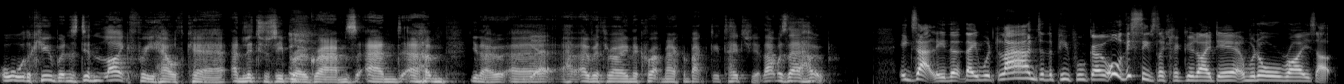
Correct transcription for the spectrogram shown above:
all the Cubans didn't like free healthcare and literacy programs and um, you know uh, overthrowing the corrupt American-backed dictatorship. That was their hope. Exactly, that they would land and the people would go, oh, this seems like a good idea, and would all rise up.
